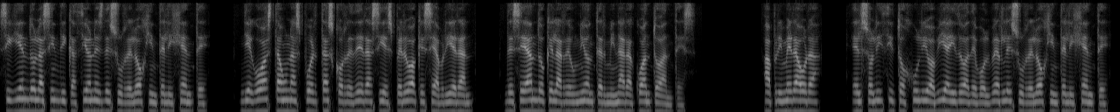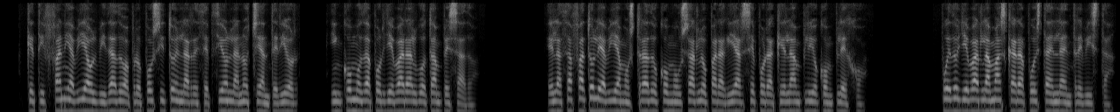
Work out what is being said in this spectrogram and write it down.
Siguiendo las indicaciones de su reloj inteligente, llegó hasta unas puertas correderas y esperó a que se abrieran, deseando que la reunión terminara cuanto antes. A primera hora, el solícito Julio había ido a devolverle su reloj inteligente, que Tiffany había olvidado a propósito en la recepción la noche anterior, incómoda por llevar algo tan pesado. El azafato le había mostrado cómo usarlo para guiarse por aquel amplio complejo. ¿Puedo llevar la máscara puesta en la entrevista?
